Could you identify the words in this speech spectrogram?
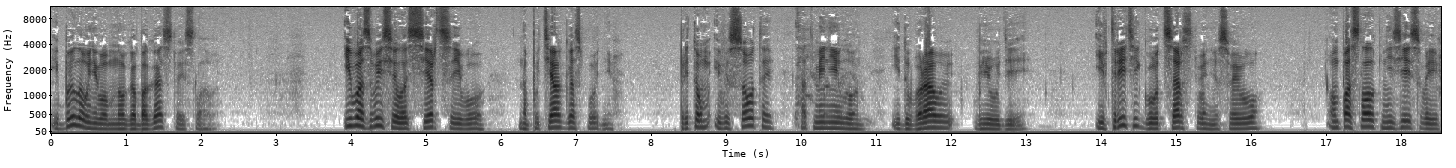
и было у него много богатства и славы. И возвысилось сердце его на путях Господних. Притом и высоты отменил он, и дубравы в Иудее. И в третий год царствования своего он послал князей своих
